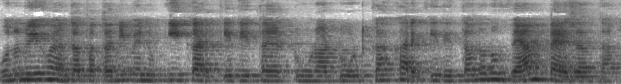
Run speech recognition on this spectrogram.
ਉਹਨਾਂ ਨੂੰ ਇਹ ਹੋ ਜਾਂਦਾ ਪਤਾ ਨਹੀਂ ਮੈਨੂੰ ਕੀ ਕਰਕੇ ਦਿੱਤਾ ਜਾਂ ਟੂਣਾ ਟੋਟਕਾ ਕਰਕੇ ਦਿੱਤਾ, ਉਹਨਾਂ ਨੂੰ ਵਹਿਮ ਪੈ ਜਾਂਦਾ।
